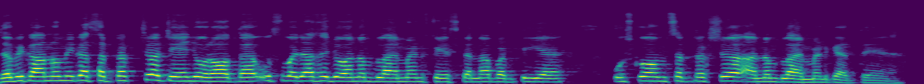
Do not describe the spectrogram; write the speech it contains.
जब इकोनॉमी का स्ट्रक्चर चेंज हो रहा होता है, उस वजह से जो अनएम्प्लॉयमेंट फेस करना पड़ती है, उसको हम स्ट्रक्चरल अनएम्प्लॉयमेंट कहते हैं।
